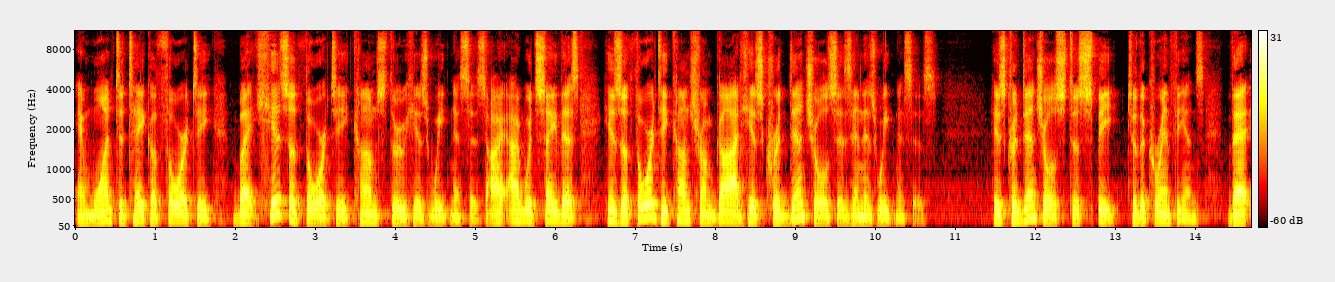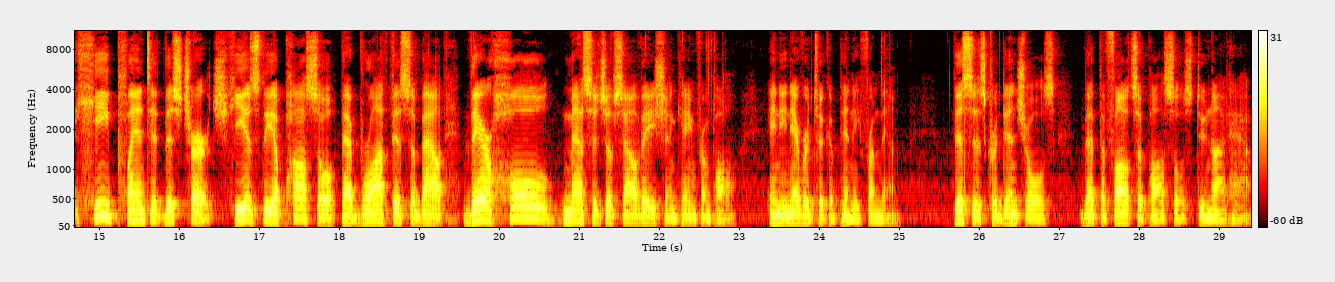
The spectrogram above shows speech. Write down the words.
and want to take authority, but his authority comes through his weaknesses. I, I, would say this his authority comes from God, his credentials is in his weaknesses. His credentials to speak to the Corinthians that he planted this church. He is the apostle that brought this about. Their whole message of salvation came from Paul, and he never took a penny from them. This is credentials that the false apostles do not have.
